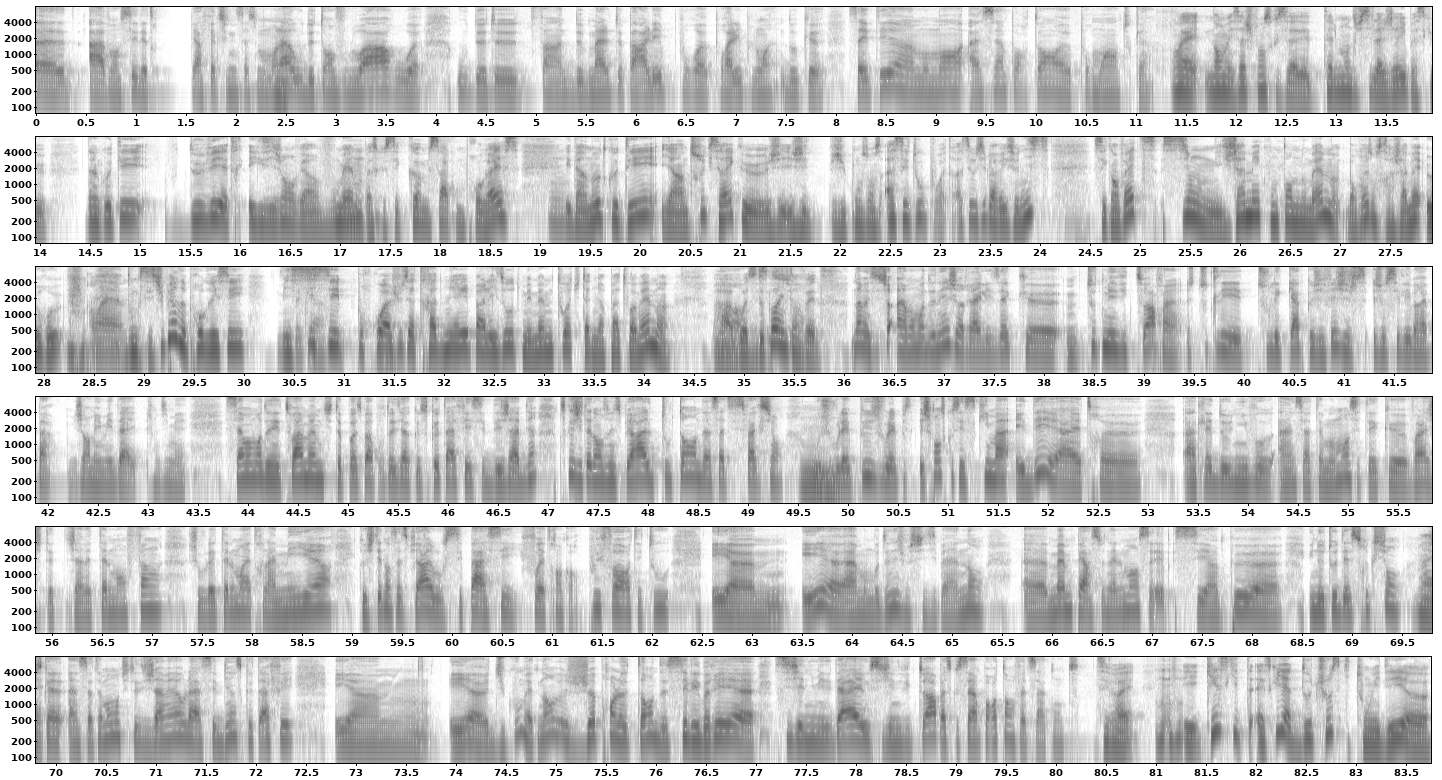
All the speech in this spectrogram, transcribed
à avancer, d'être perfectionniste à ce moment-là mm. ou de t'en vouloir ou, euh, ou de, te, fin, de mal te parler pour, euh, pour aller plus loin. Donc euh, ça a été un moment assez important pour moi en tout cas. Ouais, non mais ça je pense que ça va être tellement difficile à gérer parce que d'un côté, vous devez être exigeant envers vous-même mm. parce que c'est comme ça qu'on progresse. Mm. Et d'un autre côté, il y a un truc, c'est vrai que j'ai conscience assez tôt pour être assez aussi perfectionniste, c'est qu'en fait, si on n'est jamais content de nous-mêmes, bon, en fait, on sera jamais heureux. Donc c'est super de progresser, mais si c'est pourquoi juste être admiré par les autres, mais même toi, tu t'admires pas toi-même, bah, what's the point en fait? Non, mais c'est sûr, à un moment donné, je réalisais que toutes mes victoires, enfin, toutes les, tous les caps que j'ai fait, je, je célébrais pas, genre mes médailles. Je me dis, mais si à un moment donné, toi-même, tu te poses pas pour te dire que ce que tu as fait, c'est déjà bien, parce que j'étais dans une spirale tout le temps d'insatisfaction, où je hmm. voulais plus, je voulais plus. Et je pense que c'est ce qui m'a aidé à être euh, athlète de haut niveau à un certain moment, c'était que voilà, j'avais tellement faim, je voulais tellement être la meilleure, que j'étais dans cette spirale où c'est pas assez, il faut être encore plus forte et tout. Et, euh, et euh, à un moment donné, je me suis dit, ben non, euh, même personnellement, c'est un peu euh, une autodestruction. Parce qu'à un certain moment, tu te dis jamais, oh là, c'est bien ce que tu as fait. Et, euh, et du coup, maintenant, je prends le temps de célébrer si j'ai une médaille ou si j'ai une victoire, parce que c'est important, en fait, ça compte. C'est vrai. et qu'est-ce qui est-ce qu'il y a d'autres choses qui t'ont aidé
